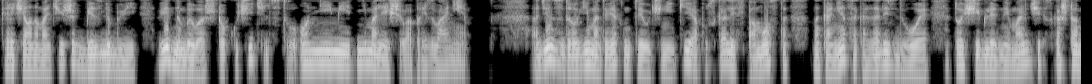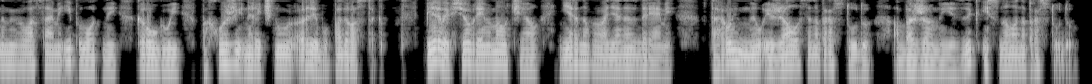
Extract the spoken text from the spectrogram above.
кричал на мальчишек без любви. Видно было, что к учительству он не имеет ни малейшего призвания. Один за другим отвергнутые ученики опускались с помоста, наконец оказались двое. Тощий бледный мальчик с каштанными волосами и плотный, круглый, похожий на речную рыбу подросток. Первый все время молчал, нервно поводя ноздрями. Второй ныл и жаловался на простуду, обожженный язык и снова на простуду.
